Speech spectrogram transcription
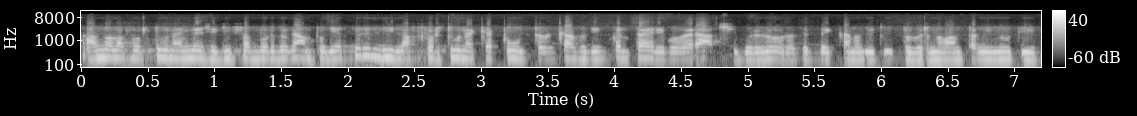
hanno la fortuna invece chi sta a bordocampo di essere lì, la fortuna è che appunto in caso di intemperie, poveracci pure loro se beccano di tutto per 90 minuti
